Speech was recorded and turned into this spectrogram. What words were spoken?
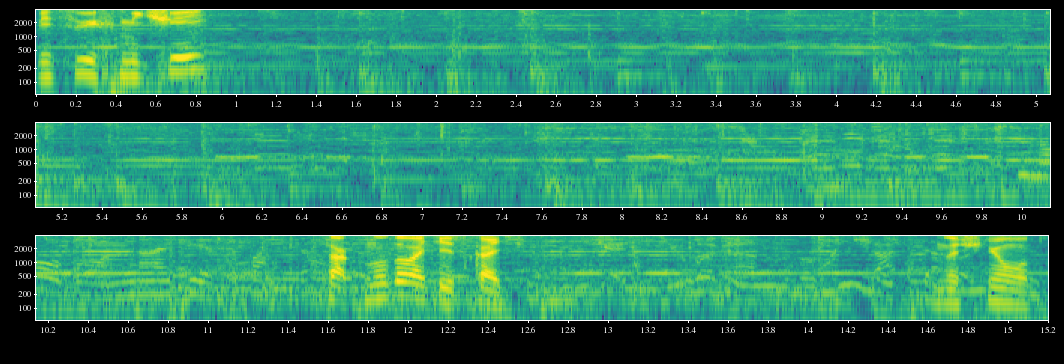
без своих мечей Так, ну давайте искать. Начнем вот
